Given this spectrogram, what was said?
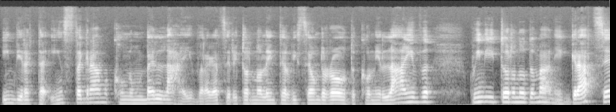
in diretta Instagram con un bel live, ragazzi, ritorno alle interviste on the road con il live, quindi torno domani, grazie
